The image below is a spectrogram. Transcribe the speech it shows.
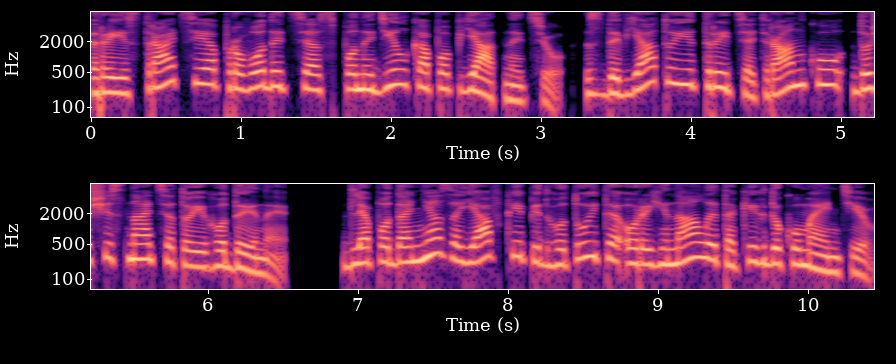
Реєстрація проводиться з понеділка по п'ятницю з 9.30 ранку до 16 години. Для подання заявки підготуйте оригінали таких документів:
